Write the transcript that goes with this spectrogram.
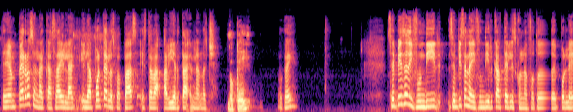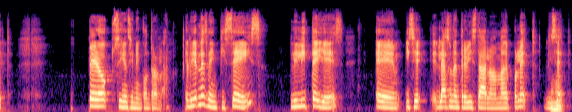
Tenían perros en la casa y la, y la puerta de los papás estaba abierta en la noche. Ok. ¿Ok? Se empieza a difundir, se empiezan a difundir carteles con la foto de Paulette, pero siguen sin encontrarla. El viernes 26, Lili Telles eh, le hace una entrevista a la mamá de Paulette, Lisette,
